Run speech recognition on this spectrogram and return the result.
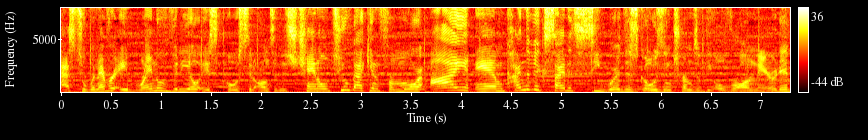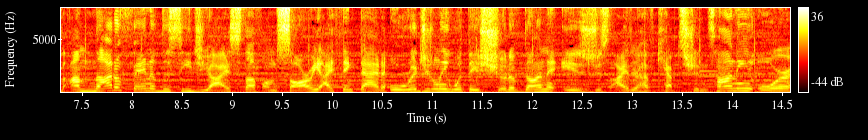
as to whenever a brand new video is posted onto this channel. Tune back in for more. I am kind of excited to see where this goes in terms of the overall narrative. I'm not a fan of the CGI stuff. I'm sorry. I think that originally what they should have done is just either have kept Shintani or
